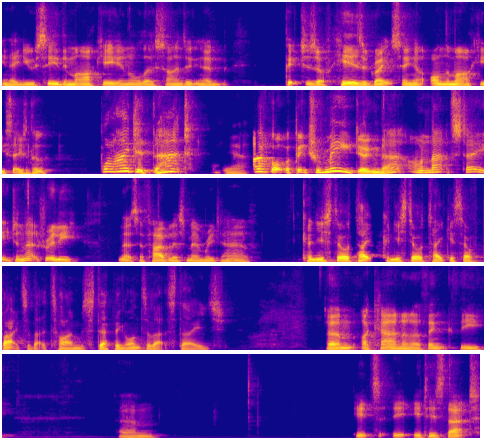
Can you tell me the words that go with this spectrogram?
you know you see the marquee and all those signs of you know pictures of here's a great singer on the marquee stage. And well, I did that. Yeah, I've got a picture of me doing that on that stage, and that's really that's a fabulous memory to have. Can you still take Can you still take yourself back to that time, stepping onto that stage? Um, I can, and I think the um, it's it, is that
